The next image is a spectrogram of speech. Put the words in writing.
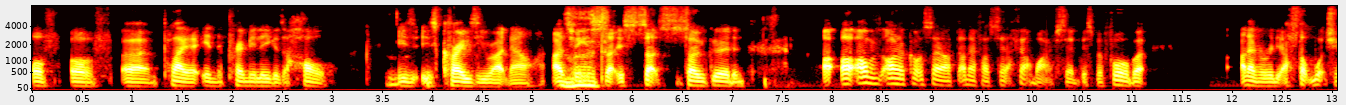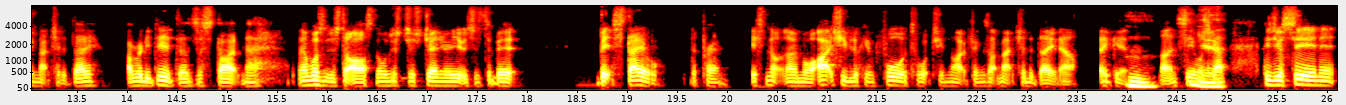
of of um, player in the Premier League as a whole is is crazy right now. I think it's, it's such so good, and I I, I, I got to say, I don't know if I said, I think I might have said this before, but I never really, I stopped watching Match of the Day. I really did. I was just like, nah. And it wasn't just at Arsenal, just just generally, it was just a bit bit stale. The Prem, it's not no more. I'm actually looking forward to watching like things like Match of the Day now again, Hmm. like, and seeing what's Yeah. going because you're seeing it.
